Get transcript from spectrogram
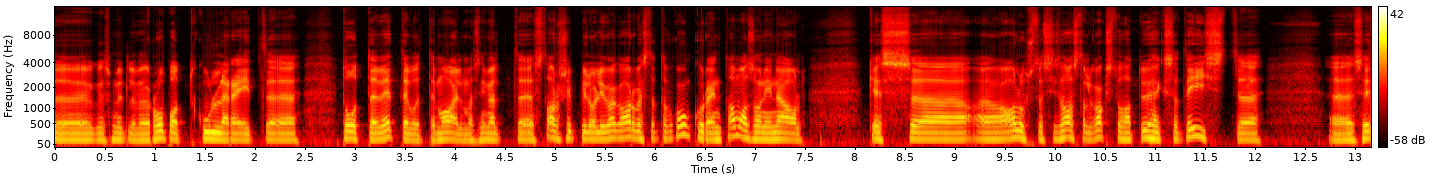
äh, kuidas me ütleme, robotkullereid äh, tootev ettevõte maailmas, nimelt Starshipil oli väga arvestatav konkurent Amazoni näol, kes alustas siis aastal kaks tuhat üheksateist see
